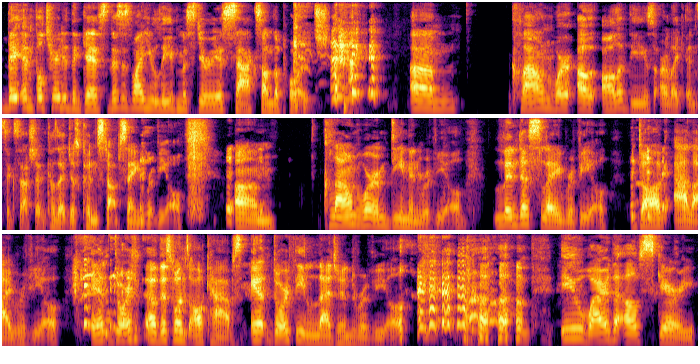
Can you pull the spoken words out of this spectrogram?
they infiltrated the gifts. This is why you leave mysterious sacks on the porch. um, clown were oh, all of these are like in succession because I just couldn't stop saying reveal. Um, clown worm demon reveal. Linda Slay reveal. dog ally reveal. Aunt Dorothy. Oh, this one's all caps. Aunt Dorothy legend reveal. um, ew, why are the elves scary?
